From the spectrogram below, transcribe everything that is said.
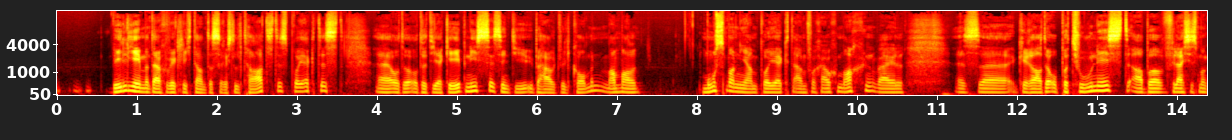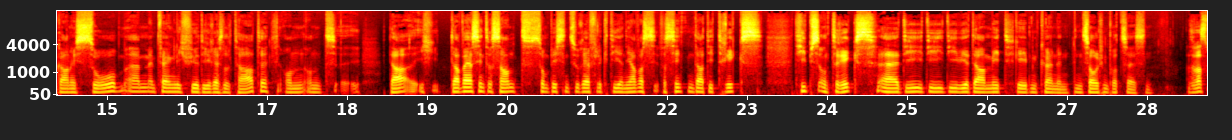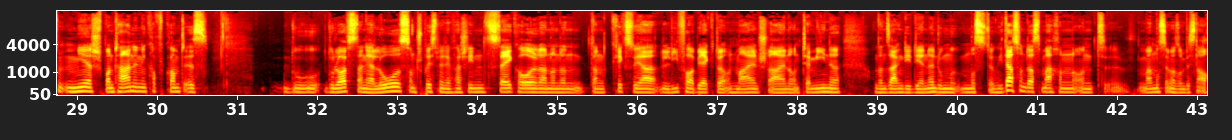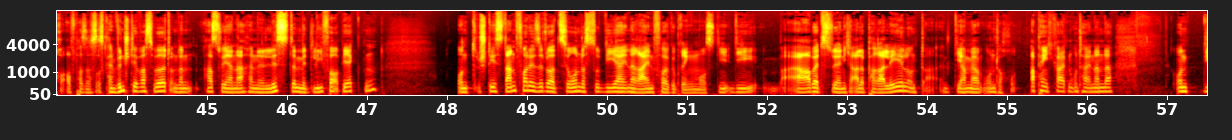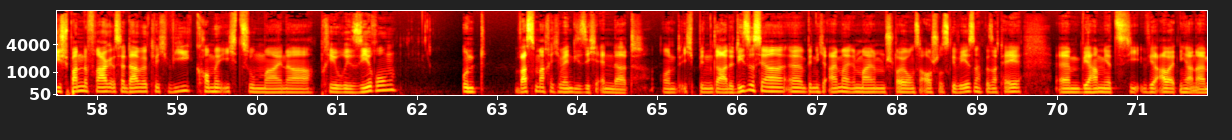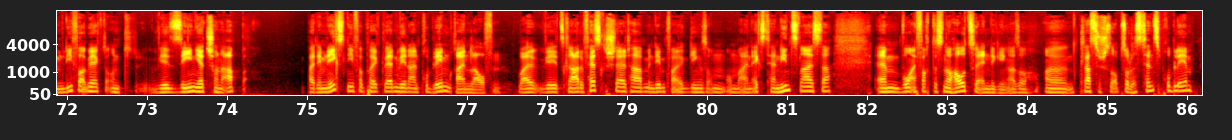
will jemand auch wirklich dann das Resultat des Projektes äh, oder, oder die Ergebnisse, sind die überhaupt willkommen? Manchmal muss man ja ein Projekt einfach auch machen, weil es äh, gerade opportun ist, aber vielleicht ist man gar nicht so ähm, empfänglich für die Resultate. Und, und äh, da, da wäre es interessant, so ein bisschen zu reflektieren, ja, was, was sind denn da die Tricks, Tipps und Tricks, äh, die, die, die wir da mitgeben können in solchen Prozessen? Also was mir spontan in den Kopf kommt, ist, du, du läufst dann ja los und sprichst mit den verschiedenen Stakeholdern und dann, dann kriegst du ja Lieferobjekte und Meilensteine und Termine und dann sagen die dir, ne, du musst irgendwie das und das machen und äh, man muss immer so ein bisschen auch aufpassen, dass das kein Wünsch dir was wird und dann hast du ja nachher eine Liste mit Lieferobjekten und stehst dann vor der Situation, dass du die ja in eine Reihenfolge bringen musst. Die, die erarbeitest du ja nicht alle parallel und die haben ja auch Abhängigkeiten untereinander. Und die spannende Frage ist ja da wirklich, wie komme ich zu meiner Priorisierung und was mache ich, wenn die sich ändert? Und ich bin gerade dieses Jahr, äh, bin ich einmal in meinem Steuerungsausschuss gewesen, habe gesagt, hey, ähm, wir haben jetzt, wir arbeiten hier an einem Lieferobjekt und wir sehen jetzt schon ab, bei dem nächsten Lieferprojekt werden wir in ein Problem reinlaufen, weil wir jetzt gerade festgestellt haben, in dem Fall ging es um, um einen externen Dienstleister, ähm, wo einfach das Know-how zu Ende ging. Also äh, ein klassisches Obsoleszenzproblem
